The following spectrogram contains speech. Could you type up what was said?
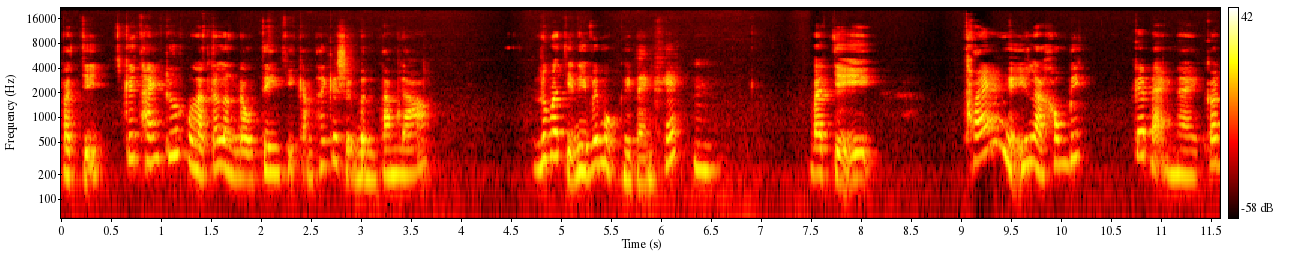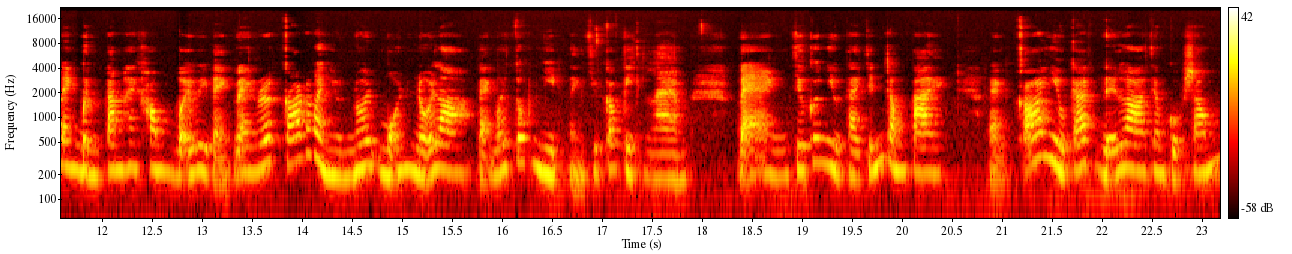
Và chị cái tháng trước là cái lần đầu tiên chị cảm thấy cái sự bình tâm đó. Lúc đó chị đi với một người bạn khác. Ừ. và chị thoáng nghĩ là không biết cái bạn này có đang bình tâm hay không? Bởi vì bạn đang rất có rất là nhiều nỗi mỗi nỗi lo. Bạn mới tốt nghiệp bạn chưa có việc làm. Bạn chưa có nhiều tài chính trong tay. Bạn có nhiều cái để lo trong cuộc sống.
